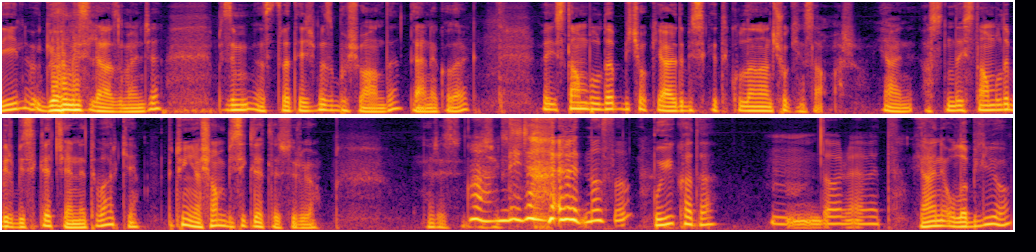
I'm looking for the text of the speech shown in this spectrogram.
değil, görmesi lazım önce. Bizim stratejimiz bu şu anda dernek olarak. Ve İstanbul'da birçok yerde bisikleti kullanan çok insan var. Yani aslında İstanbul'da bir bisiklet cenneti var ki bütün yaşam bisikletle sürüyor. Neresi? Ha, diyeceğim. evet nasıl? Bu yıkada. Hmm, doğru evet. Yani olabiliyor.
